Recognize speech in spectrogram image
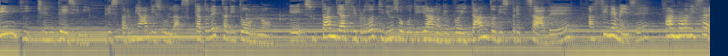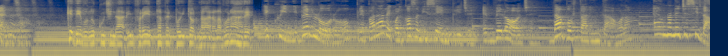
20 centesimi risparmiati sulla scatoletta di tonno e su tanti altri prodotti di uso quotidiano che voi tanto disprezzate, a fine mese fanno la differenza che devono cucinare in fretta per poi tornare a lavorare. E quindi per loro preparare qualcosa di semplice e veloce da portare in tavola è una necessità.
